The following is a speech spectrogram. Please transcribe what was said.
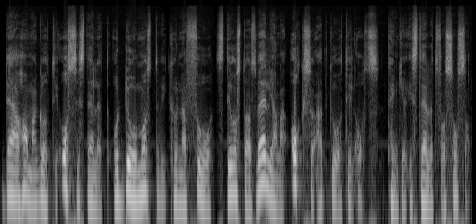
Där har man gått till oss istället och då måste vi kunna få storstadsväljarna också att gå till oss, tänker jag, istället för sossarna.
